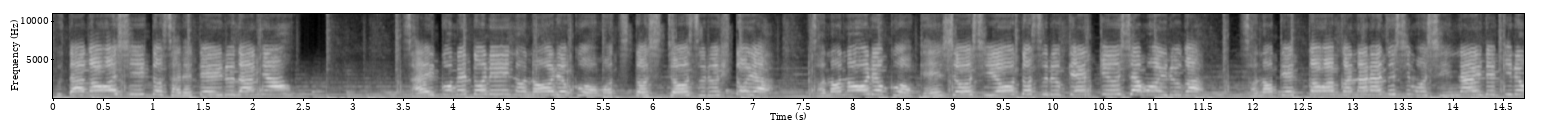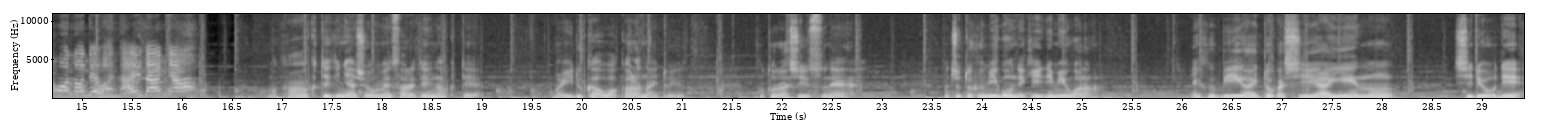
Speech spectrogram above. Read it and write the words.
疑わしいとされているだにゃ。サイコメトリーの能力を持つと主張する人やその能力を検証しようとする研究者もいるがその結果は必ずしも信頼できるものではないだまあ、科学的には証明されていなくて、まあ、いるかはわからないということらしいですね、まあ、ちょっと踏み込んで聞いてみようかな。FBI とか CIA の資料で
